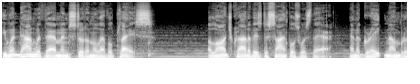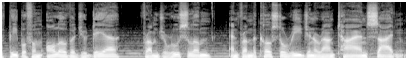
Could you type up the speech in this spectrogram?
He went down with them and stood on a level place. A large crowd of his disciples was there, and a great number of people from all over Judea, from Jerusalem, and from the coastal region around Tyre and Sidon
